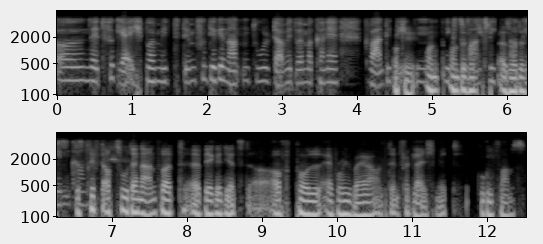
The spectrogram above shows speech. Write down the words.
äh, nicht vergleichbar mit dem von dir genannten Tool, David, weil man keine Quantitäten okay. und, und und das ist, also das, kann. das trifft auch zu deiner Antwort, äh, Birgit, jetzt auf Poll Everywhere und den Vergleich mit Google Forms.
